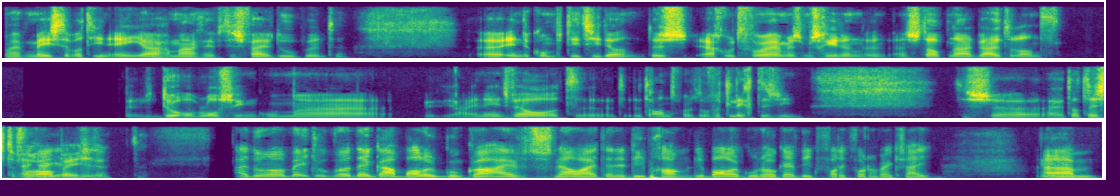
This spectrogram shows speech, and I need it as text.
maar het meeste wat hij in één jaar gemaakt heeft is vijf doelpunten. Uh, in de competitie dan. Dus ja goed, voor hem is misschien een, een, stap naar het buitenland de oplossing om uh, ja, ineens wel het, het, het, antwoord of het licht te zien. Dus dat is er vooral ja, kijk, een beetje. Hij doet wel een beetje ook wel denken aan Balogun qua hij heeft snelheid en de diepgang die Balogun ook heeft, die ik, wat ik vorige week zei. Um,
